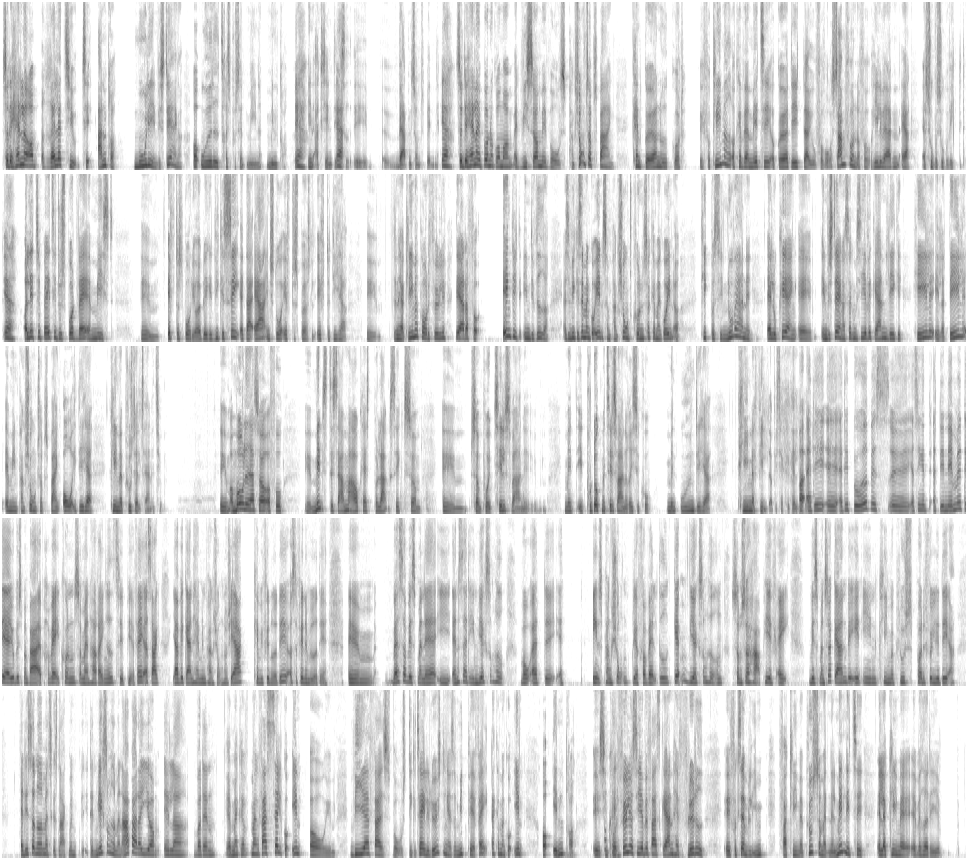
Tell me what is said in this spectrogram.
Så det handler om relativt til andre mulige investeringer og udlede 60% mindre ja. end aktieindekset ja. øh, verdensomspændende. Ja. Så det handler i bund og grund om, at vi så med vores pensionsopsparing kan gøre noget godt øh, for klimaet, og kan være med til at gøre det, der jo for vores samfund og for hele verden er, er super, super vigtigt. Ja. Og lidt tilbage til, du spurgte, hvad er mest øh, efterspurgt i øjeblikket. Vi kan se, at der er en stor efterspørgsel efter de her, øh, den her klimaportefølje. Det er der for enkelt individer. Altså vi kan simpelthen gå ind som pensionskunde, så kan man gå ind og kigge på sin nuværende allokering af investeringer, så kan man sige, at jeg vil gerne lægge hele eller dele af min pensionsopsparing over i det her Klima Plus alternativ. Øhm, og målet er så at få øh, mindst det samme afkast på lang sigt, som, øh, som på et tilsvarende, med et produkt med tilsvarende risiko, men uden det her klimafilter, hvis jeg kan kalde det Og er det, øh, er det både, hvis, øh, jeg tænker, at det nemme, det er jo, hvis man bare er privatkunde, så man har ringet til PFA og sagt, jeg vil gerne have min pension hos jer, kan vi finde ud af det, og så finder vi ud af det. Øhm, hvad så, hvis man er i ansat i en virksomhed, hvor at, øh, at ens pension bliver forvaltet gennem virksomheden, som så har PFA. Hvis man så gerne vil ind i en Klima Plus portefølje der, er det så noget, man skal snakke med den virksomhed, man arbejder i om, eller hvordan? Ja, man kan, man kan faktisk selv gå ind og øh, via faktisk vores digitale løsning, altså mit PFA, der kan man gå ind og ændre øh, sin okay. portefølje og sige, jeg vil faktisk gerne have flyttet øh, for eksempel i, fra Klima Plus, som er den almindelige, til, eller Klima, øh, hvad hedder det,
